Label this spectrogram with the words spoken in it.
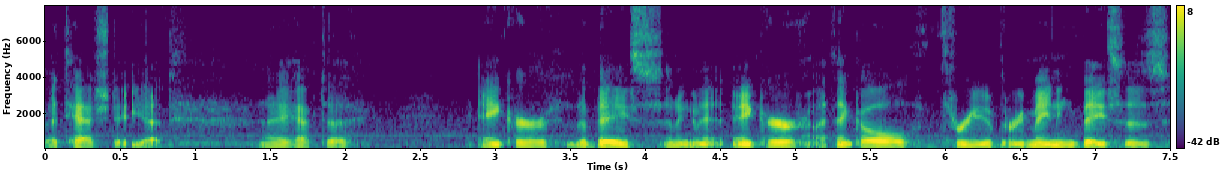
attached it yet. I have to anchor the base, and I'm going to anchor, I think, all three of the remaining bases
